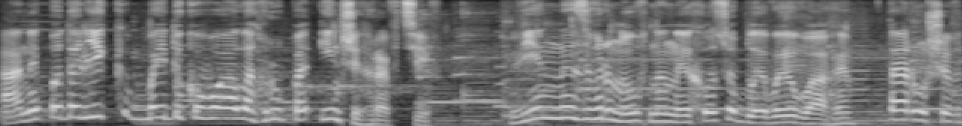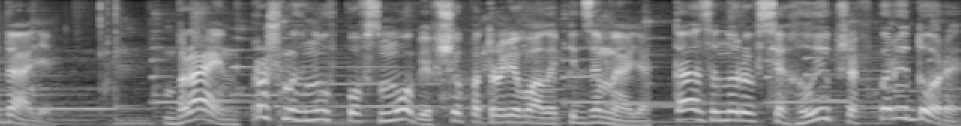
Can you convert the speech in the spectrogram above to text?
а неподалік байдукувала група інших гравців. Він не звернув на них особливої уваги та рушив далі. Брайан прошмигнув повз мобів, що патрулювали підземелля, та занурився глибше в коридори,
